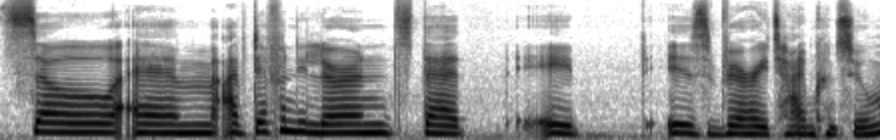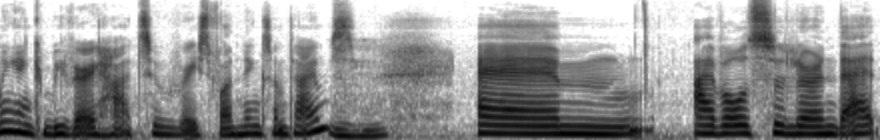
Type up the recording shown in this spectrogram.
So um, I've definitely learned that it is very time consuming and can be very hard to raise funding sometimes. Mhm. Um, I've also learned that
